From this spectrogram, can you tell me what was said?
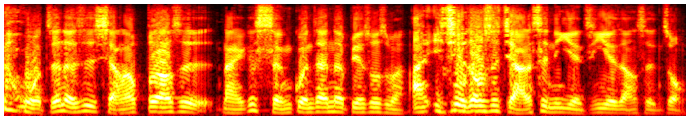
让我真的是想到，不知道是哪一个神棍在那边说什么啊，一切都是假的，是你眼睛业障深重。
